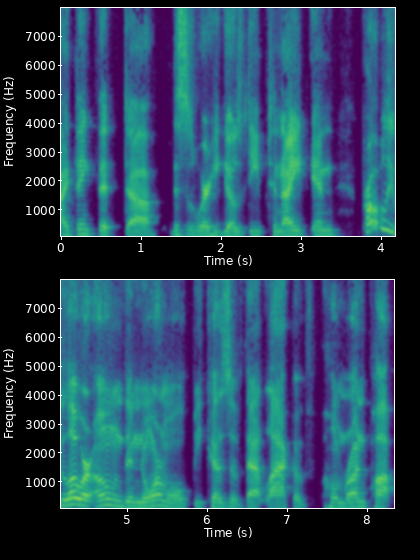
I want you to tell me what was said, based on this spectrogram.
I think that uh, this is where he goes deep tonight and probably lower owned than normal because of that lack of home run pop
